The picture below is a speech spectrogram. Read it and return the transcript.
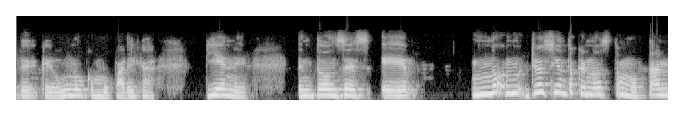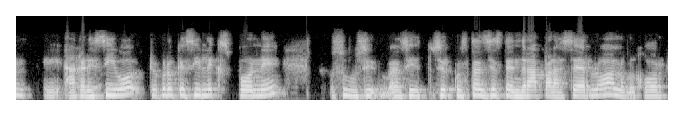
que, uno como pareja tiene. Entonces, eh, no, yo siento que no es como tan eh, agresivo, yo creo que sí le expone, sus circunstancias tendrá para hacerlo, a lo mejor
